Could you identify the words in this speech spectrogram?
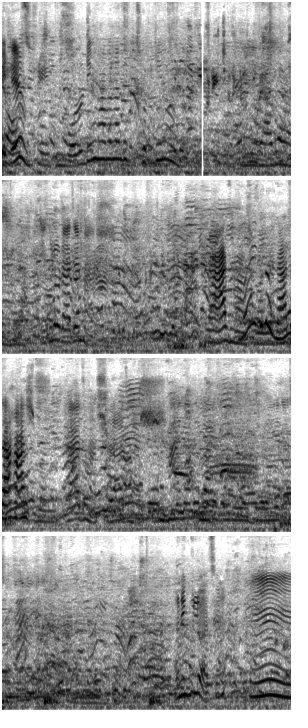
ও পেটে বড় ডিম হবে না ছোট ডিম হবে। এগুলো রাজা হাঁস। রাজহাঁস বলে রাজা হাঁস বলে। রাজহাঁস রাজহাঁস। অনেকগুলো আছে হুম।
